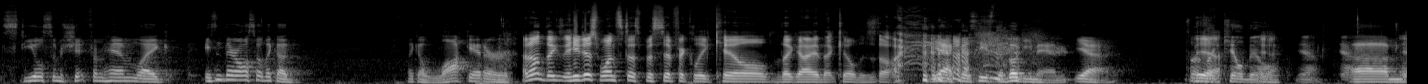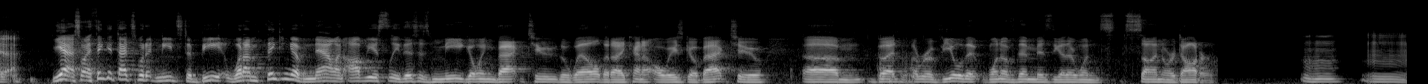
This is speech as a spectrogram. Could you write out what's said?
steal some shit from him like isn't there also like a like a locket or I don't think so. He just wants to specifically kill the guy that killed his dog. yeah because he's the boogeyman yeah So it's Yeah, like Kill Bill. yeah. Yeah. um yeah. Yeah, so I think that that's what it needs to be. What I'm thinking of now, and obviously this is me going back to the well that I kind of always go back to, um, but a reveal that one of them is the other one's son or daughter. Mm-hmm.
